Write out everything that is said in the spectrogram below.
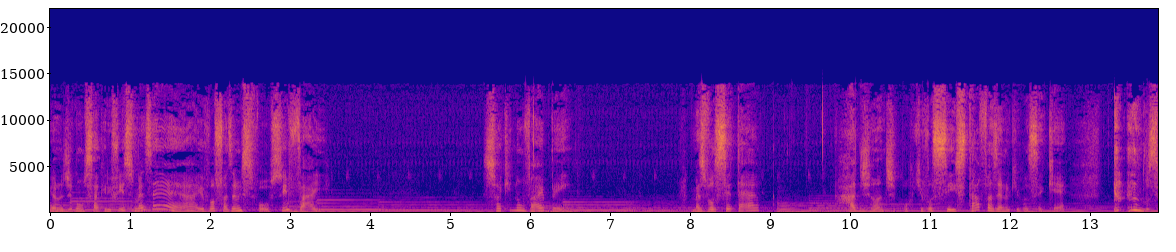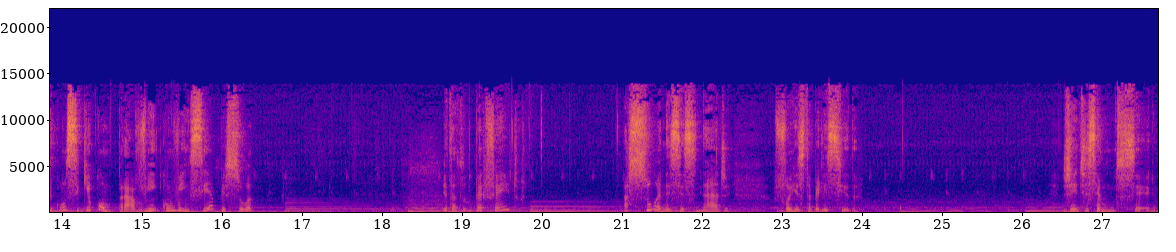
Eu não digo um sacrifício, mas é, ah, eu vou fazer um esforço e vai. Só que não vai bem. Mas você está radiante porque você está fazendo o que você quer, você conseguiu comprar, convencer a pessoa e está tudo perfeito. A sua necessidade foi restabelecida. Gente, isso é muito sério.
